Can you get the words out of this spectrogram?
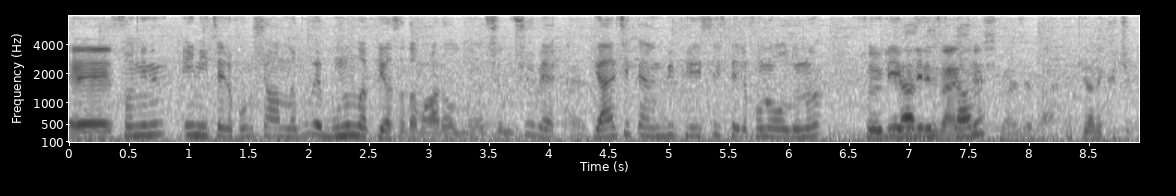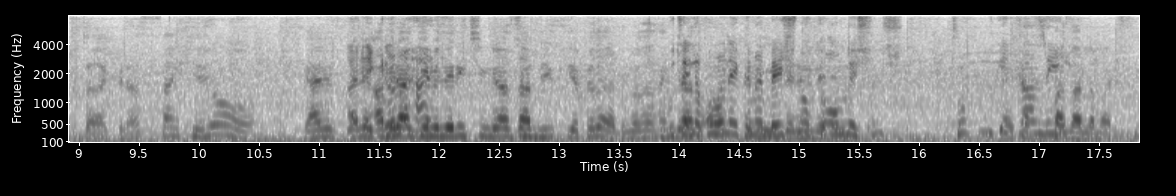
Ee, Sony'nin en iyi telefonu şu anda bu ve bununla piyasada var olmaya çalışıyor ve gerçekten bir prestij telefonu olduğunu Biraz söyleyebiliriz risk bence. almış mı acaba? Ekranı küçük tutarak biraz. Sanki Yo. Yani hani ekranı amiral her- gemileri için biraz daha büyük yapıyorlar ya. Bunda zaten Bu telefonun ekranı bir izlenim 5.15 veriyor. inç. Çok büyük Yani ekran değil. pazarlama açısından.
